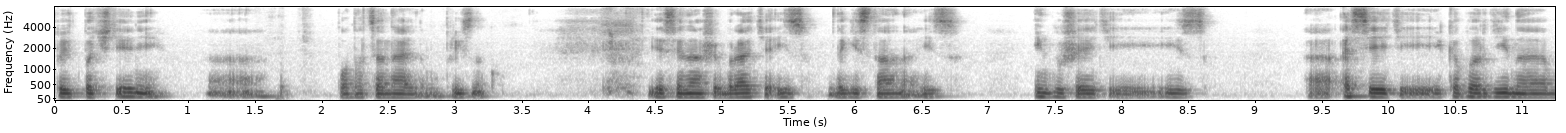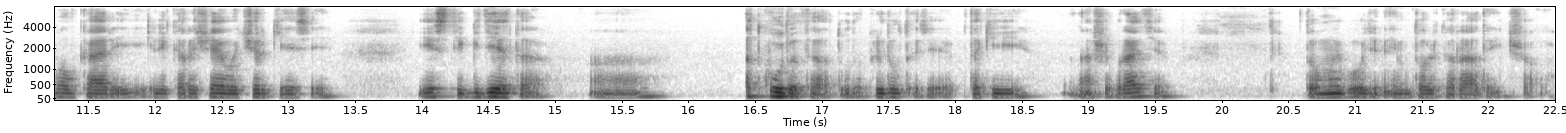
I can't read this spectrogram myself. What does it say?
предпочтений а, по национальному признаку. Если наши братья из Дагестана, из Ингушетии, из Э, Осетии, Кабардино-Балкарии или Карачаево-Черкесии, если где-то, э, откуда-то оттуда придут эти такие наши братья, то мы будем им только рады, иншаллах.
